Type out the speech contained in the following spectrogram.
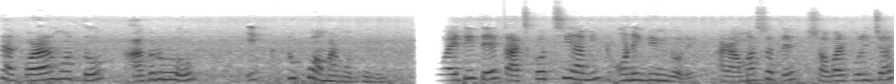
স্যার, করার মতো আগ্রহ একটুকু আমার মধ্যে নেই। ওয়াইটিতে কাজ করছি আমি অনেক দিন ধরে, আর আমার সাথে সবার পরিচয়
